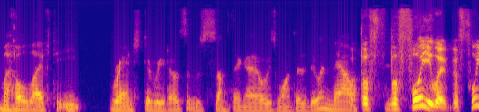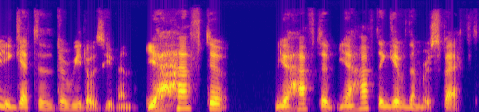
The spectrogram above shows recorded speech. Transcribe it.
my whole life to eat ranch Doritos. It was something I always wanted to do, and now bef- before you wait, before you get to the Doritos, even you have to, you have to, you have to give them respect.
